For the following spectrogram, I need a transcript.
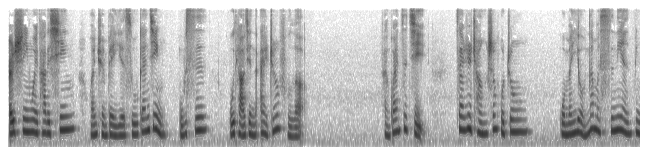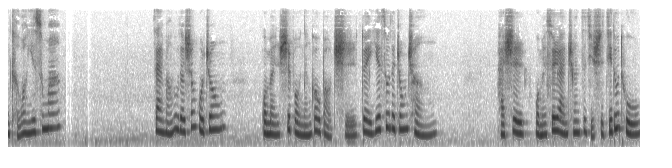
而是因为他的心完全被耶稣干净、无私、无条件的爱征服了。反观自己，在日常生活中，我们有那么思念并渴望耶稣吗？在忙碌的生活中，我们是否能够保持对耶稣的忠诚？还是我们虽然称自己是基督徒？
